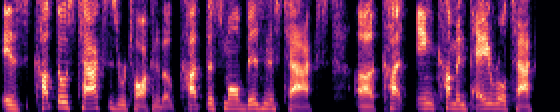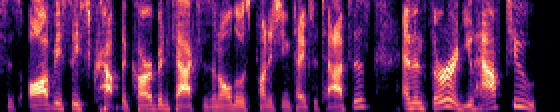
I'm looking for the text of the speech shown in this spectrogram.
is cut those taxes we're talking about. Cut the small business tax, uh, cut income and payroll taxes, obviously scrap the carbon taxes and all those punishing types of taxes. And then third, you have to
